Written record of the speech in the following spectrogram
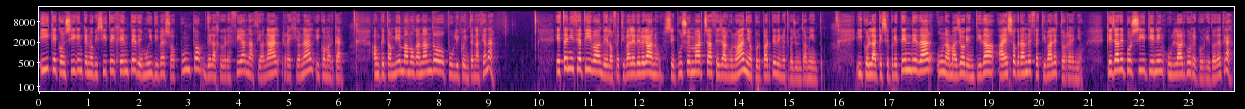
y que consiguen que nos visite gente de muy diversos puntos de la geografía nacional, regional y comarcal, aunque también vamos ganando público internacional. Esta iniciativa de los festivales de verano se puso en marcha hace ya algunos años por parte de nuestro ayuntamiento y con la que se pretende dar una mayor entidad a esos grandes festivales torreños, que ya de por sí tienen un largo recorrido detrás.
